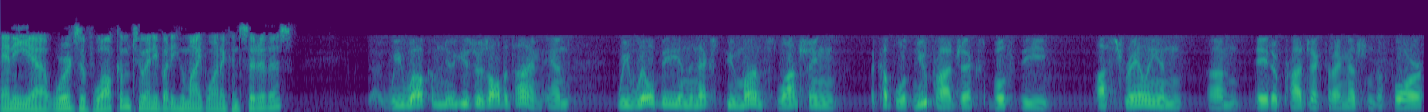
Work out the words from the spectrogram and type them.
Any uh, words of welcome to anybody who might want to consider this? We welcome new users all the time, and we will be in the next few months launching a couple of new projects, both the Australian um, data project that I mentioned before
